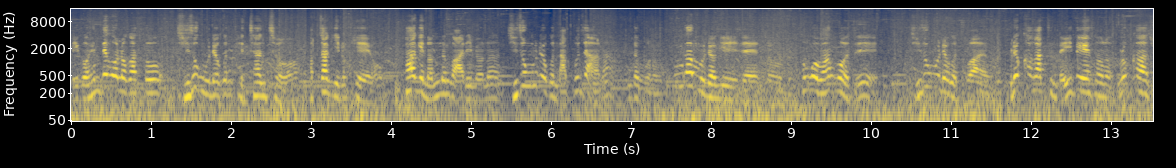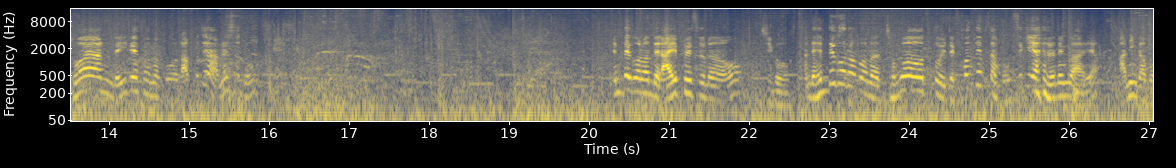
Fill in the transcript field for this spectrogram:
이거 핸드건너가 또 지속 무력은 괜찮죠. 갑자기 이렇게 어, 급하게 넣는 거 아니면은 지속 무력은 나쁘지 않아. 핸드건너. 순간 무력이 이제 좀 성공한 거지. 지속 무력은 좋아요. 무력화 같은 레이드에서는 무력화 좋아하는 레이드에서는 뭐 나쁘진 않을 수도. 핸드건너인데 라이플 쓰는 어? 지고. 근데 핸드건너면은 저것도 이제 컨셉상 못 쓰게 해야 되는 거 아니야? 아닌가 뭐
